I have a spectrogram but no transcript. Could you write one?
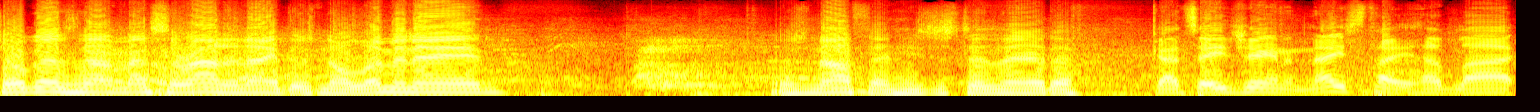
Shogun's not messing around tonight. There's no lemonade. There's nothing. He's just in there to. Got AJ in a nice tight headlock.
